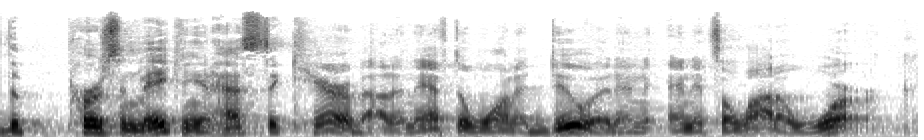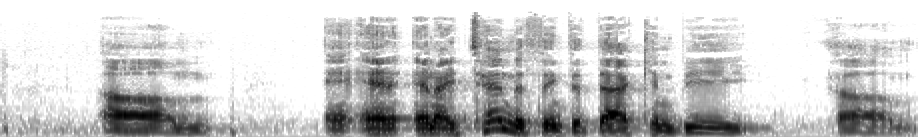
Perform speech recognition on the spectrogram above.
the person making it has to care about it, and they have to want to do it, and, and it's a lot of work. Um, and, and I tend to think that that can be um,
